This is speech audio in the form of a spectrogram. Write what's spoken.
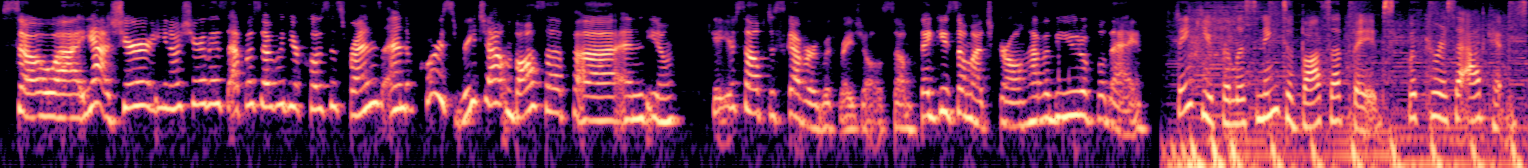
So, uh, yeah, share, you know, share this episode with your closest friends. And of course, reach out and boss up uh, and, you know, get yourself discovered with Rachel. So thank you so much, girl. Have a beautiful day. Thank you for listening to Boss Up Babes with Carissa Adkins,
